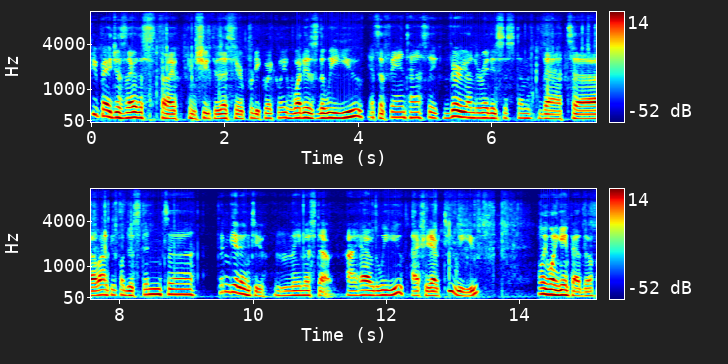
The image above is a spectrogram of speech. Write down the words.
Few pages there. This probably can shoot through this here pretty quickly. What is the Wii U? It's a fantastic, very underrated system that uh, a lot of people just didn't uh, didn't get into, and they missed out. I have the Wii U. I actually have two Wii U's. Only one gamepad though,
